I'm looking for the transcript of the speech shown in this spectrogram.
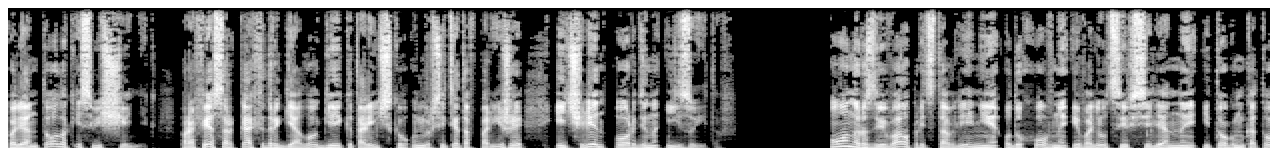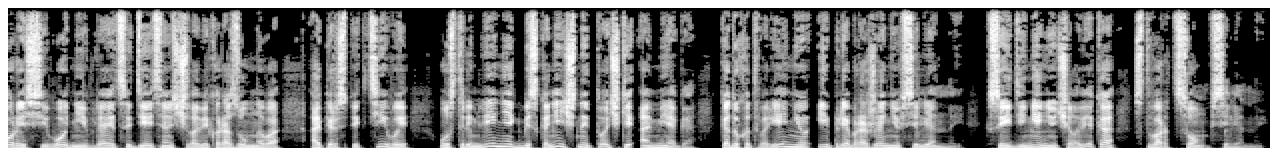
палеонтолог и священник, профессор кафедры геологии Католического университета в Париже и член Ордена иезуитов. Он развивал представление о духовной эволюции Вселенной, итогом которой сегодня является деятельность человека разумного, а перспективой — устремление к бесконечной точке омега, к одухотворению и преображению Вселенной, к соединению человека с Творцом Вселенной.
